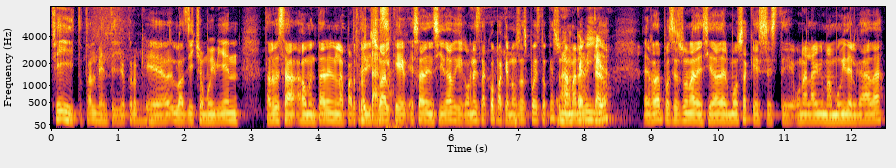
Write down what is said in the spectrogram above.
Sí, totalmente. Yo creo que lo has dicho muy bien. Tal vez aumentar en la parte visual que esa densidad que con esta copa que nos has puesto, que es una ah, maravilla, ¿verdad? Pues es una densidad hermosa que es este una lágrima muy delgada.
